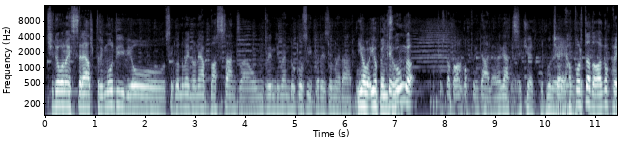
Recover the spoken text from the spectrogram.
ci devono essere altri motivi o secondo me non è abbastanza un rendimento così per esonerarlo. io, io Perché penso comunque ha portato la Coppa Italia ragazzi. Eh, certo, pure Cioè ha portato la Coppa anche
